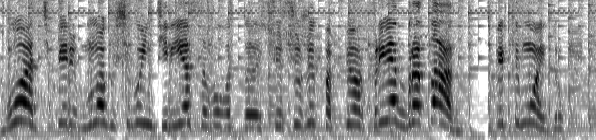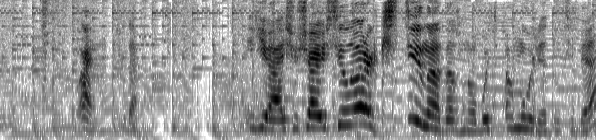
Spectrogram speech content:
Вот, теперь много всего интересного, вот э, сюжет попер. Привет, братан! Теперь ты мой друг. Ай, сюда. Я ощущаю силу Аркстина, должно быть, амулет у тебя.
